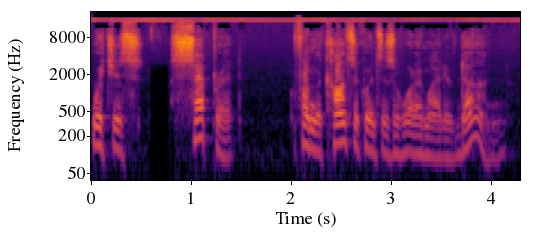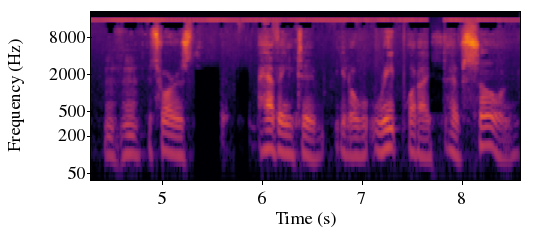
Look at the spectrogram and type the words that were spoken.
which is separate from the consequences of what I might have done, mm-hmm. as far as having to, you know, reap what I have sown,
